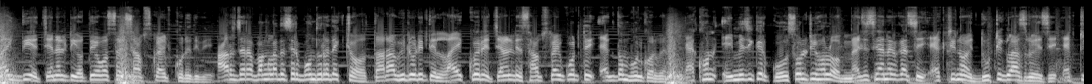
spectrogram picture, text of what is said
লাইক দিয়ে চ্যানেলটি অতি অবশ্যই সাবস্ক্রাইব করে দিবে। আর যারা বাংলাদেশের বন্ধুরা দেখছ, তারা ভিডিওটিতে লাইক করে চ্যানেলটি সাবস্ক্রাইব করতে একদম ভুল করবেন এখন এই ম্যাজিকের কৌশলটি হলো ম্যাজিশিয়ানের কাছে একটি নয়, দুটি গ্লাস রয়েছে। একটি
